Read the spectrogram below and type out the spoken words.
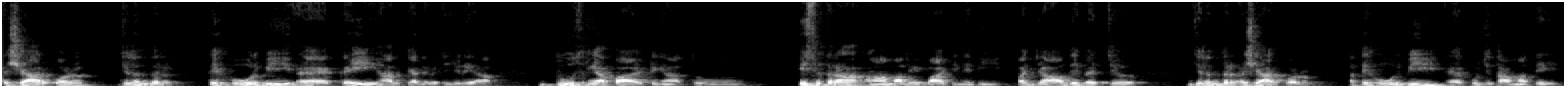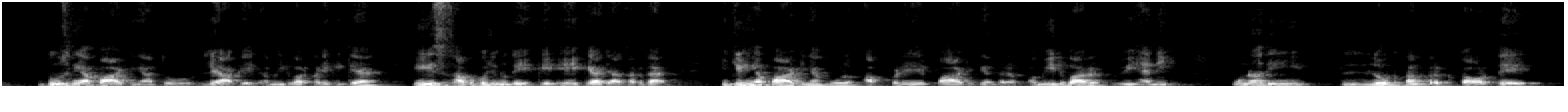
ਹੁਸ਼ਿਆਰਪੁਰ, ਜਲੰਧਰ ਤੇ ਹੋਰ ਵੀ ਕਈ ਹਲਕਿਆਂ ਦੇ ਵਿੱਚ ਜਿਹੜੇ ਆ, ਦੂਸਰੀਆਂ ਪਾਰਟੀਆਂ ਤੋਂ ਇਸੇ ਤਰ੍ਹਾਂ ਆਮ ਆਦਮੀ ਪਾਰਟੀ ਨੇ ਵੀ ਪੰਜਾਬ ਦੇ ਵਿੱਚ ਜਲੰਧਰ, ਹੁਸ਼ਿਆਰਪੁਰ ਅਤੇ ਹੋਰ ਵੀ ਕੁਝ ਥਾਵਾਂ ਤੇ ਦੂਸਰੀਆਂ ਪਾਰਟੀਆਂ ਤੋਂ ਲਿਆ ਕੇ ਉਮੀਦਵਾਰ ਖੜੇ ਕੀਤੇ ਆ। ਇਸ ਸਭ ਕੁਝ ਨੂੰ ਦੇਖ ਕੇ ਇਹ ਕਿਹਾ ਜਾ ਸਕਦਾ ਹੈ ਕਿ ਜਿਹੜੀਆਂ ਪਾਰਟੀਆਂ ਕੋਲ ਆਪਣੇ ਪਾਰਟੀ ਦੇ ਅੰਦਰ ਉਮੀਦਵਾਰ ਵੀ ਹੈ ਨਹੀਂ ਉਹਨਾਂ ਦੀ ਲੋਕਤੰਤਰਕ ਤੌਰ ਤੇ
